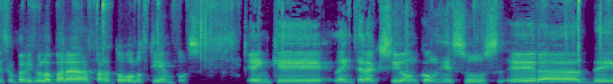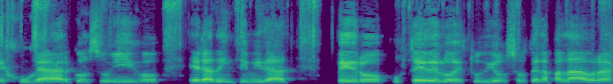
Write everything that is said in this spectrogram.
esa película para, para todos los tiempos, en que la interacción con Jesús era de jugar con su hijo, era de intimidad, pero ustedes, los estudiosos de la palabra,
